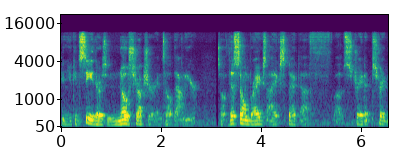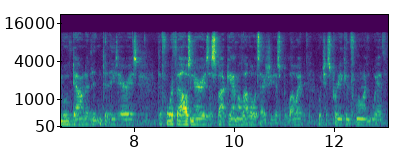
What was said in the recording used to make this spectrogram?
and you can see there's no structure until down here. So if this zone breaks, I expect a straight straight move down into these areas. The 4,000 area is a spot gamma level. It's actually just below it, which is pretty confluent with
